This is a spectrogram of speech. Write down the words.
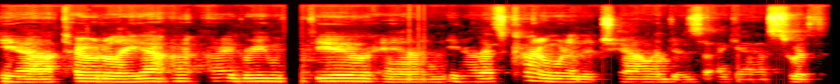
Yeah, totally. Yeah, I, I agree with you. And, you know, that's kind of one of the challenges, I guess, with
